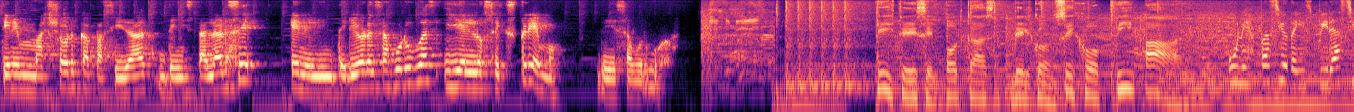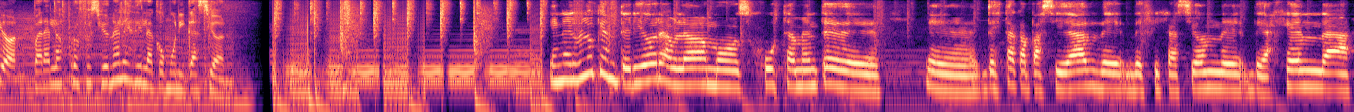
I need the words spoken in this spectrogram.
tienen mayor capacidad de instalarse en el interior de esas burbujas y en los extremos de esa burbuja. Este es el podcast del Consejo PR. Un espacio de inspiración para los profesionales de la comunicación. En el bloque anterior hablábamos justamente de eh, de esta capacidad de, fijación de, agenda,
